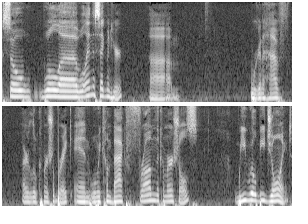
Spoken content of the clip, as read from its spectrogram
so we'll uh, we'll end the segment here. Um, we're gonna have our little commercial break, and when we come back from the commercials, we will be joined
